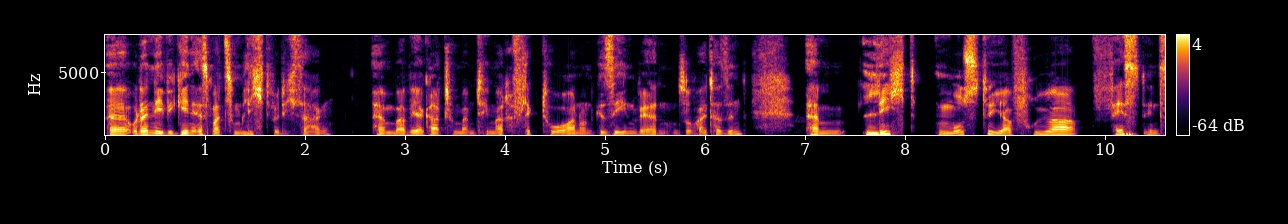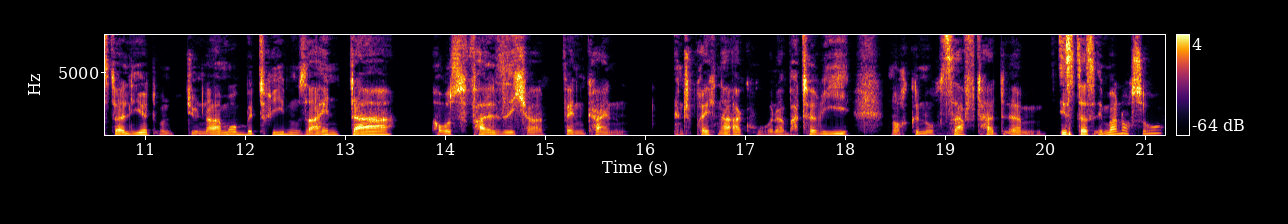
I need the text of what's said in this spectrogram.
äh, oder nee, wir gehen erstmal zum Licht, würde ich sagen, ähm, weil wir ja gerade schon beim Thema Reflektoren und gesehen werden und so weiter sind. Ähm, Licht musste ja früher fest installiert und Dynamo betrieben sein, da ausfallsicher, wenn kein entsprechender Akku oder Batterie noch genug Saft hat. Ähm, ist das immer noch so?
